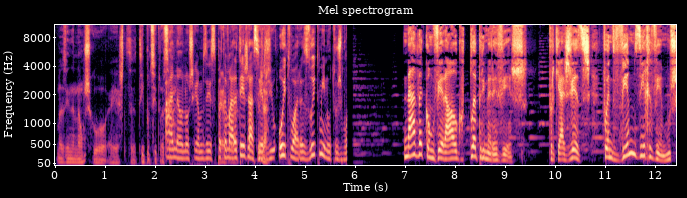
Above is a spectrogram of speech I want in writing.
mas ainda não chegou a este tipo de situação. Ah, não, não chegamos a esse patamar. É Até já, Sérgio. Já. 8 horas, 8 minutos. Nada como ver algo pela primeira vez. Porque às vezes, quando vemos e revemos,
